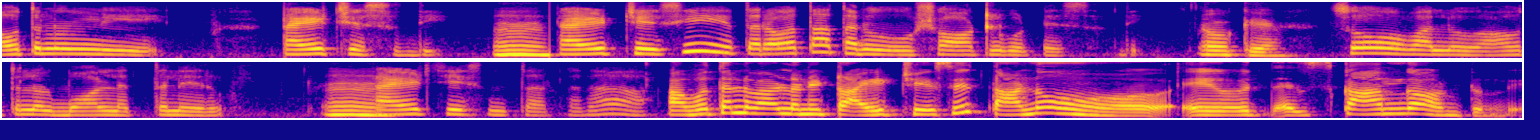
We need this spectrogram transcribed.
అవతలని టైట్ చేస్తుంది. టైట్ చేసి తర్వాత తను షాట్లు కొట్టేస్తుంది. ఓకే. సో వాళ్ళు అవతల బాల్ ఎత్తలేరు. టైట్ చేసి ఉంటారు కదా. అవతల వాళ్ళని టైట్ చేసి తను స్కామ్గా ఉంటుంది.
